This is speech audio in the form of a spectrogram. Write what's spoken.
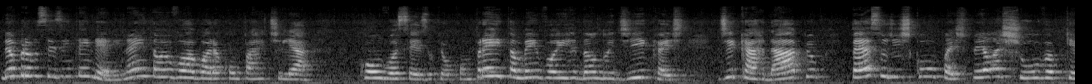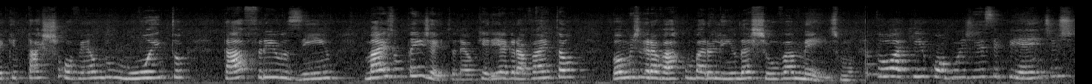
Deu para vocês entenderem, né? Então eu vou agora compartilhar com vocês o que eu comprei, também vou ir dando dicas de cardápio. Peço desculpas pela chuva, porque aqui tá chovendo muito, tá friozinho, mas não tem jeito, né? Eu queria gravar, então vamos gravar com barulhinho da chuva mesmo. Estou aqui com alguns recipientes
